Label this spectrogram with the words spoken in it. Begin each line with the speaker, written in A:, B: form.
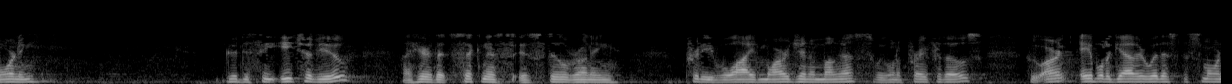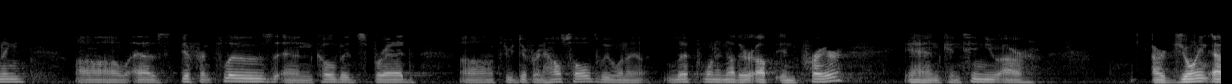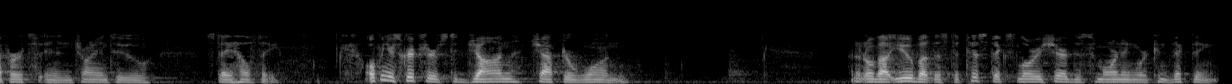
A: morning. Good to see each of you. I hear that sickness is still running pretty wide margin among us. We want to pray for those who aren't able to gather with us this morning uh, as different flus and COVID spread uh, through different households. We want to lift one another up in prayer and continue our our joint efforts in trying to stay healthy. Open your scriptures to John chapter 1. I don't know about you, but the statistics Lori shared this morning were convicting.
